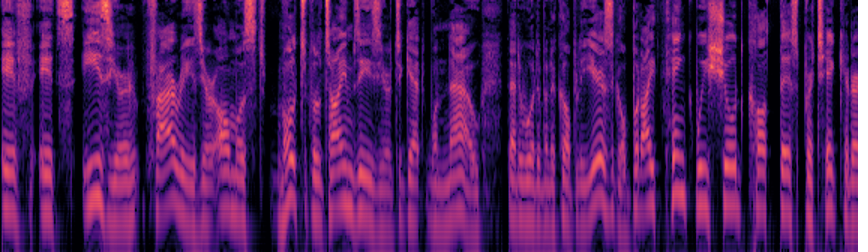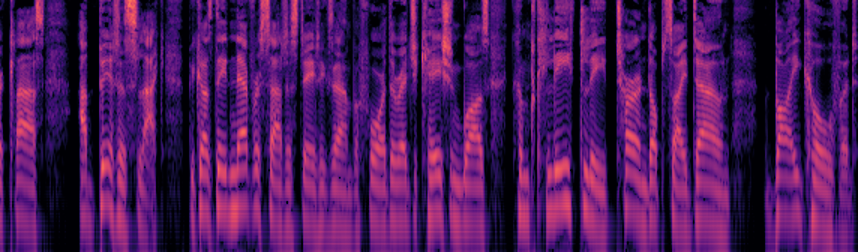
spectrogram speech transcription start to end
if it's easier, far easier, almost multiple times easier to get one now than it would have been a couple of years ago. But I think we should cut this particular class a bit of slack because they never sat a state exam before. Their education was completely turned upside down by COVID.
